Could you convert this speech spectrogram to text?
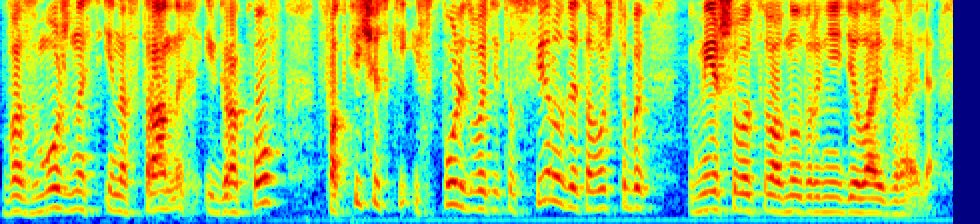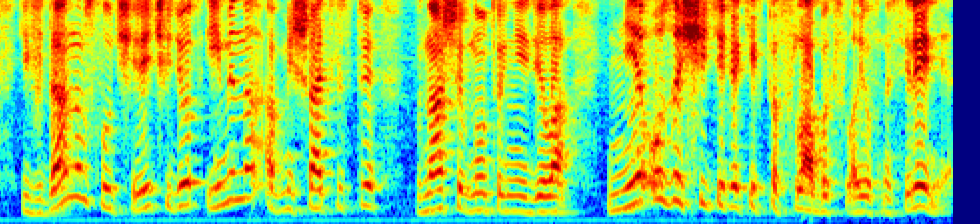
возможность иностранных игроков фактически использовать эту сферу для того, чтобы вмешиваться во внутренние дела Израиля. И в данном случае речь идет именно о вмешательстве в наши внутренние дела, не о защите каких-то слабых слоев населения,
